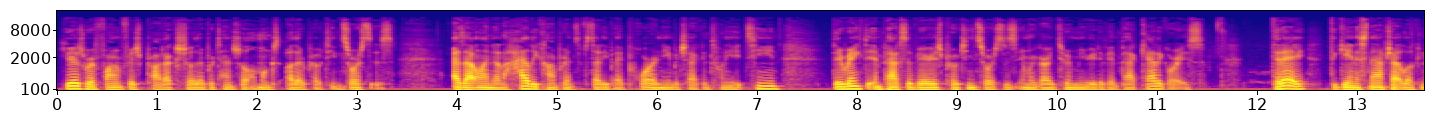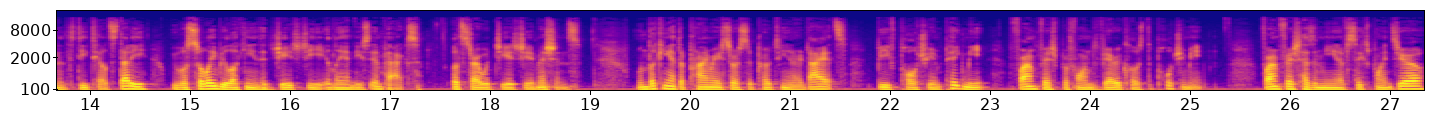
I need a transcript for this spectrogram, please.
here's where farm fish products show their potential amongst other protein sources. As outlined in a highly comprehensive study by Poore and Nemecek in 2018, they ranked the impacts of various protein sources in regard to a myriad of impact categories. Today, to gain a snapshot look into this detailed study, we will solely be looking into GHG and land use impacts. Let's start with GHG emissions. When looking at the primary source of protein in our diets, beef, poultry, and pig meat, farm fish performs very close to poultry meat. Farm fish has a mean of 6.0,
